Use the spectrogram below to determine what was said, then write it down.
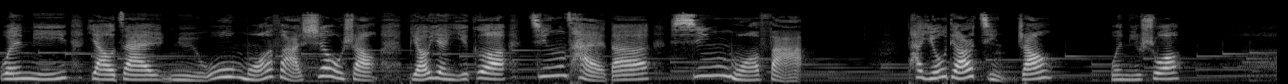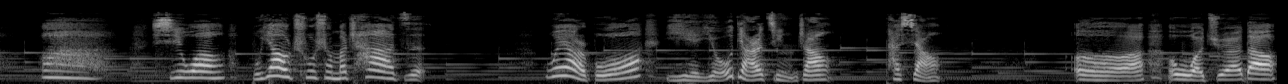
温妮要在女巫魔法秀上表演一个精彩的新魔法。她有点紧张。温妮说：“啊，希望不要出什么岔子。”威尔伯也有点紧张，他想：“呃，我觉得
